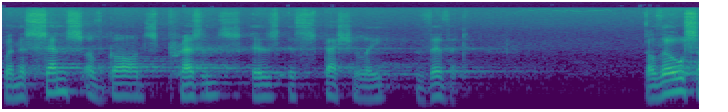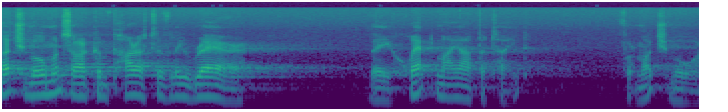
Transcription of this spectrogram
when the sense of God's presence is especially vivid. Although such moments are comparatively rare, they whet my appetite for much more.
